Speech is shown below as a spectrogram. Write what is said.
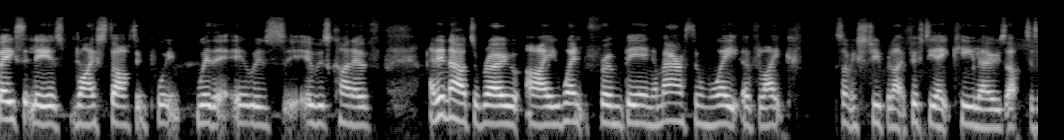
basically is my starting point with it. It was it was kind of I didn't know how to row. I went from being a marathon weight of like something stupid like 58 kilos up to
